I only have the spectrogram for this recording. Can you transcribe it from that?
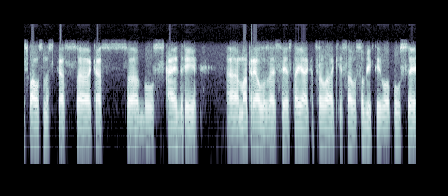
izpausmes, kas, kas būs skaidri materializēsies tajā, ka cilvēki savu subjektīvo pusi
